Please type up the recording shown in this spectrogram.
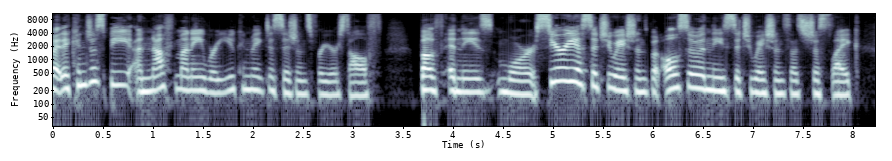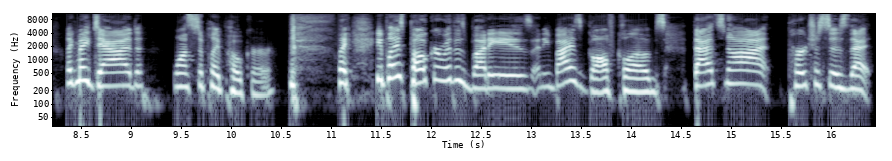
but it can just be enough money where you can make decisions for yourself, both in these more serious situations, but also in these situations that's just like, like my dad wants to play poker. like he plays poker with his buddies and he buys golf clubs. That's not purchases that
